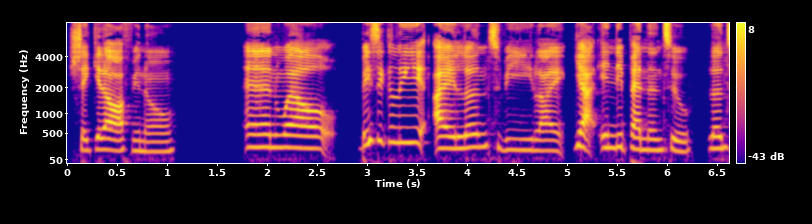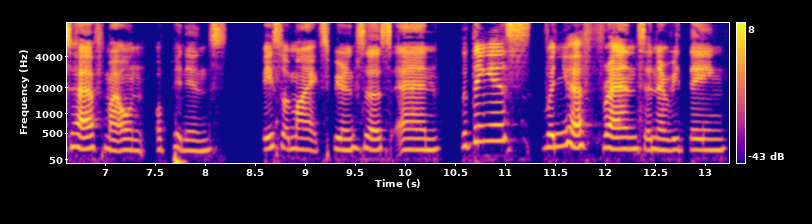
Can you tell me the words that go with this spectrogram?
shake it off, you know. And well, basically, I learned to be like, yeah, independent too. Learn to have my own opinions based on my experiences. And the thing is, when you have friends and everything,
